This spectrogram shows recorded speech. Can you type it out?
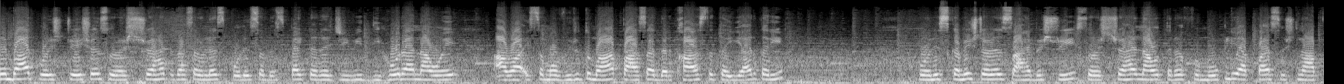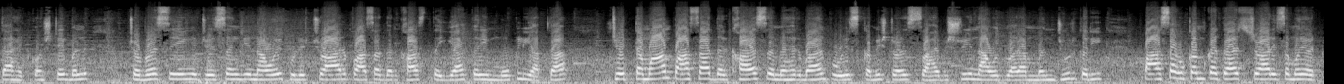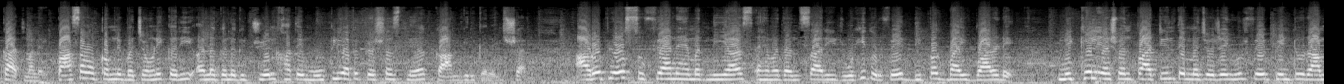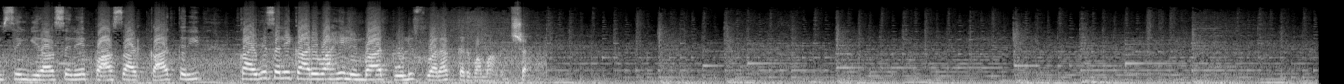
Limbayat police station, Surat શહેર તથા સર્વેલન્સ પોલીસ સબ ઇન્સ્પેક્ટર જીવી દિહોરાનાઓએ આવા ઇસમો વિરુદ્ધમાં પાસા દરખાસ્ત તૈયાર કરી પોલીસ કમિશનર સાહેબ શ્રી સુરત શહેર નાઓ તરફ મોકલી આપવા સૂચના આપતા હેડ કોન્સ્ટેબલ ચબરસિંહ જયસંગીનાઓએ કુલ ચાર પાસા દરખાસ્ત તૈયાર કરી મોકલી આપતા, જે તમામ પાસા દરખાસ્ત મહેરબાન પોલીસ કમિશનર સાહેબ શ્રી નાઓ દ્વારા મંજૂર કરી પાસા હુકમ કરતા ચાર સમયે અટકાયતમાં લઈ પાસા હુકમની બચવણી કરી અલગ અલગ જેલ ખાતે મોકલી આપી પ્રશંસનીય કામગીરી કરેલ છે. આરોપીઓ સુફિયાન અહેમદ નિયાઝ, અહેમદ અંસારી, રોહિત ઉર્ફે દીપકભાઈ બારડે નિખિલ યશવંત પાટીલ તેમજ અજય ઉર્ફે પિન્ટુ રામસિંહ ગિરાસેને પાસ અટકાત કરી કાયદેસરની કાર્યવાહી લીંબાદ પોલીસ દ્વારા કરવામાં આવે છે.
